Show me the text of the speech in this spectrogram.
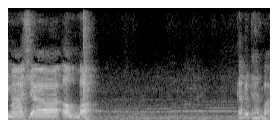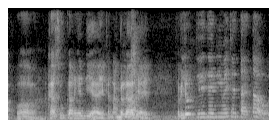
ما شاء الله. Kak duk tahan buat apa? Kak suka dengan dia, eh? kak nak belah dia. eh? Tapi tu, Dia jadi macam tak tahu.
